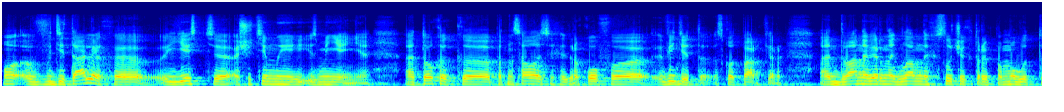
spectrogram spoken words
в деталях э, есть ощутимые изменения. То, как потенциал этих игроков видит Скотт Паркер. Два, наверное, главных случая, которые помогут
